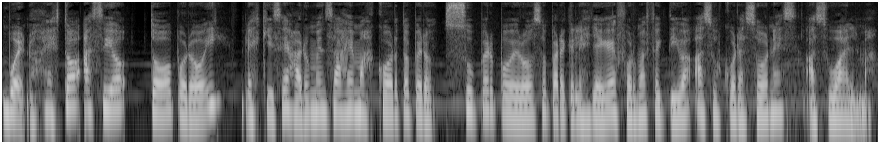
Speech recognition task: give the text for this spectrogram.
Bueno, esto ha sido todo por hoy. Les quise dejar un mensaje más corto pero súper poderoso para que les llegue de forma efectiva a sus corazones, a su alma.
